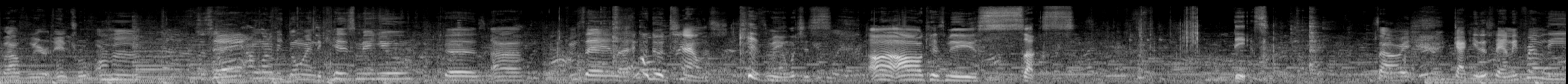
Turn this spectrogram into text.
well, weird intro. Uh -huh. So today I'm gonna be doing the kids menu because uh, I'm saying like I'm gonna do a challenge, kids menu, which is uh, all kids menu sucks. This. Sorry, gotta keep this family friendly.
